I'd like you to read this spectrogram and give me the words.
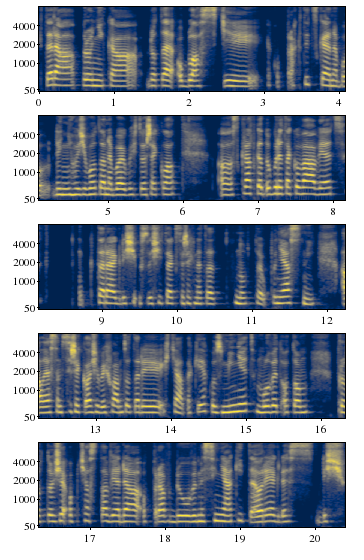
která proniká do té oblasti jako praktické nebo denního života, nebo jak bych to řekla. Eh, zkrátka to bude taková věc, které, když ji uslyšíte, jak si řeknete, no to je úplně jasný. Ale já jsem si řekla, že bych vám to tady chtěla taky jako zmínit, mluvit o tom, protože občas ta věda opravdu vymyslí nějaký teorie, kde, když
